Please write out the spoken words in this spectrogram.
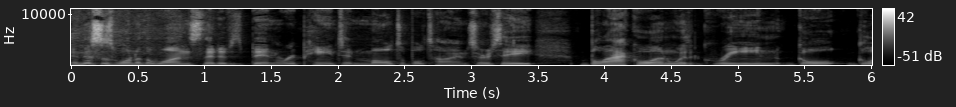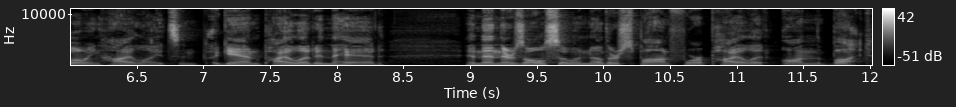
And this is one of the ones that has been repainted multiple times. There's a black one with green gold glowing highlights, and again, pilot in the head. And then there's also another spot for a pilot on the butt.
